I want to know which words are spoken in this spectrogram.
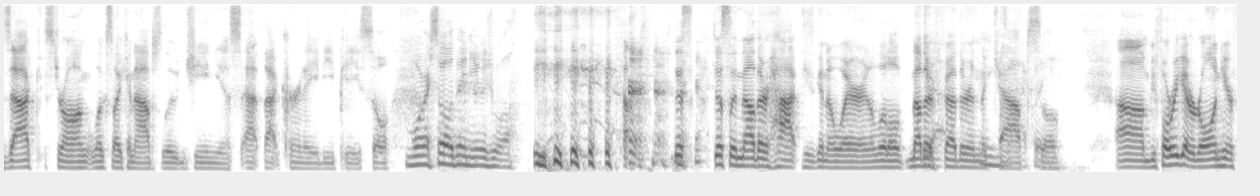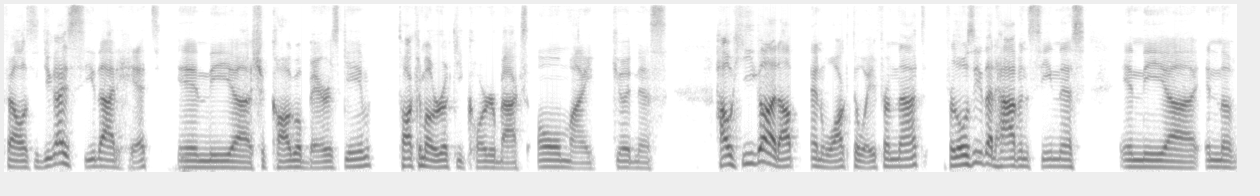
Zach Strong looks like an absolute genius at that current ADP. So more so than usual. yeah, just just another hat he's gonna wear and a little another yeah, feather in the exactly. cap. So um, before we get rolling here, fellas, did you guys see that hit in the uh, Chicago Bears game? Talking about rookie quarterbacks. Oh my goodness. How he got up and walked away from that. For those of you that haven't seen this in the uh in the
